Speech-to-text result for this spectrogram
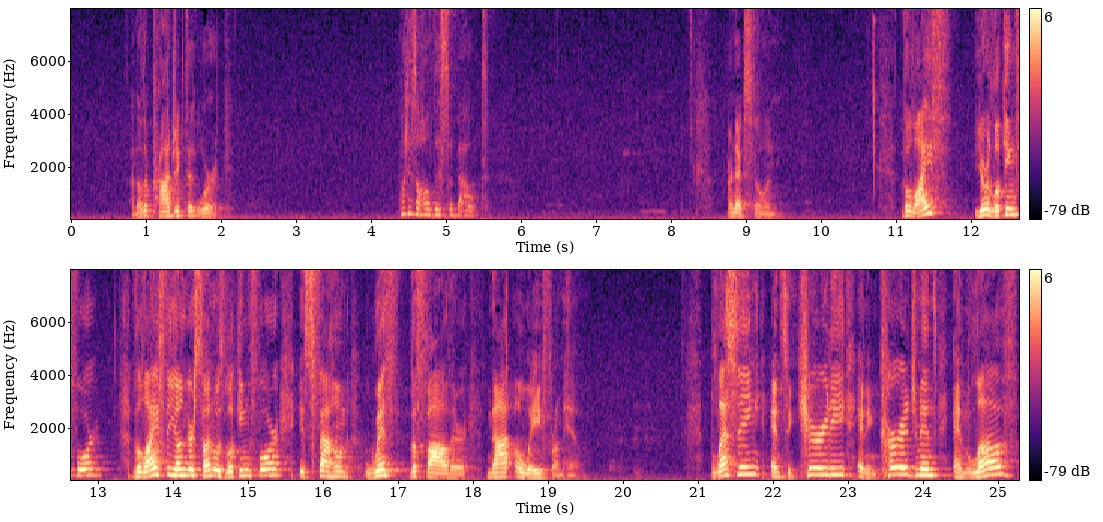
another project at work. What is all this about? Our next fill in. The life you're looking for, the life the younger son was looking for, is found with the Father, not away from him. Blessing and security and encouragement and love,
